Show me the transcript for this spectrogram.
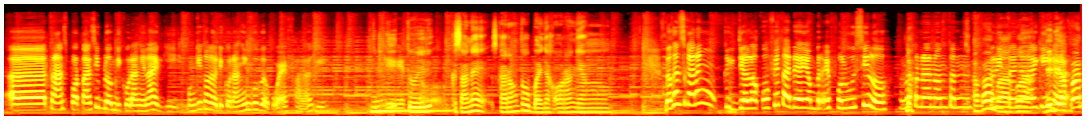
eh, transportasi belum dikurangi lagi. Mungkin kalau dikurangin gue WFH lagi. Gitu. Gitu. Jadi kesannya sekarang tuh banyak orang yang Bahkan sekarang gejala COVID ada yang berevolusi loh. Lu pernah nonton apaan? beritanya Gua- gua- lagi Jadi apaan?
